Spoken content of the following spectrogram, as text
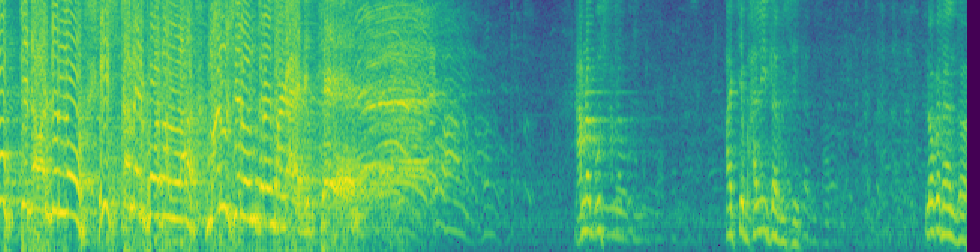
মুক্তি দেওয়ার জন্য ইসলামের পথ আল্লাহ মানুষের অন্তরে জাগায় দিচ্ছে। আমরা বুঝতে আচ্ছা ভালোই যাবিছি লোক থাকেন তো?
